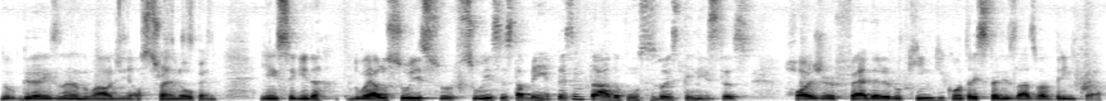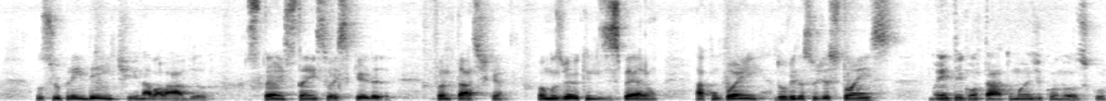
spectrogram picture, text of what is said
do Grand Slam de Australian Open. E em seguida, duelo suíço. Suíça está bem representado com esses dois tenistas. Roger Federer, o King, contra Stanislas Wawrinka, o surpreendente, inabalável. Stan, Stan em sua esquerda fantástica. Vamos ver o que nos esperam. Acompanhem. Dúvidas, sugestões? Entre em contato, mande conosco.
